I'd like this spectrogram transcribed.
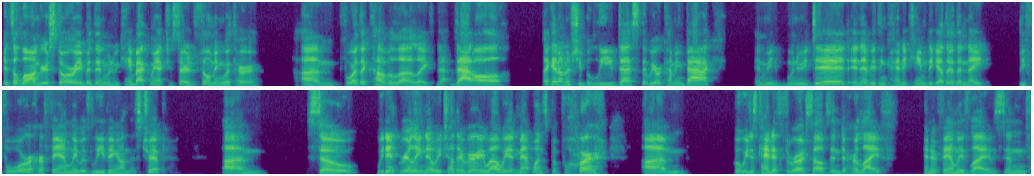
it's a longer story, but then when we came back and we actually started filming with her um, for the Kavala, like that, that all, like, I don't know if she believed us that we were coming back. And we, when we did, and everything kind of came together the night before her family was leaving on this trip. Um, so we didn't really know each other very well. We had met once before, um, but we just kind of threw ourselves into her life and her family's lives. And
